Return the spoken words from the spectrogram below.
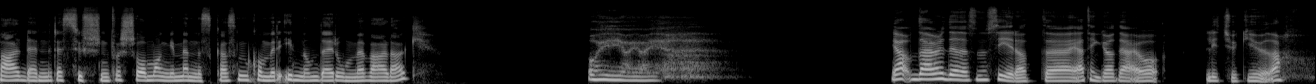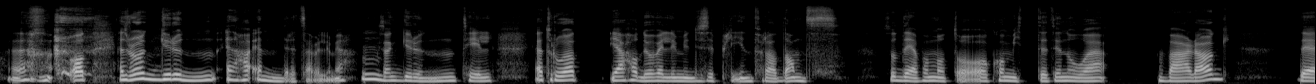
være den ressursen for så mange mennesker som kommer innom det rommet hver dag? Oi, oi, oi. Ja, det er jo det, det som du sier, at uh, jeg tenker jo at jeg er jo litt tjukk i huet, da. og at jeg tror at grunnen har endret seg veldig mye. Mm. Grunnen til Jeg tror at jeg hadde jo veldig mye disiplin fra dans. Så det på en måte å committe til noe hver dag, det,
